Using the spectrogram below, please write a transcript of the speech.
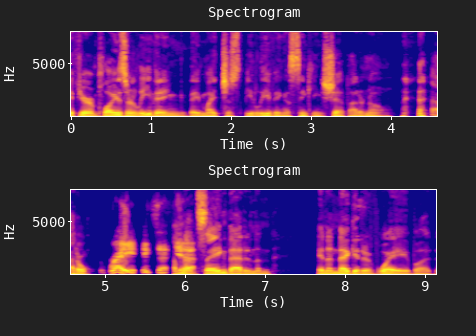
If your employees are leaving, they might just be leaving a sinking ship. I don't know. I don't. Right. Exactly. I'm yeah. not saying that in a in a negative way, but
